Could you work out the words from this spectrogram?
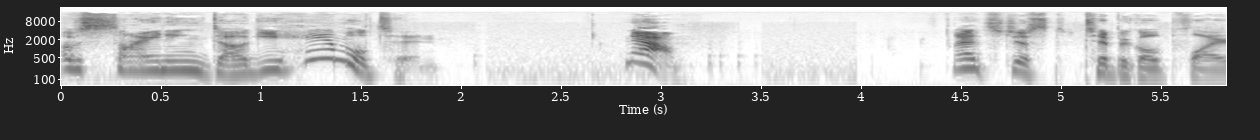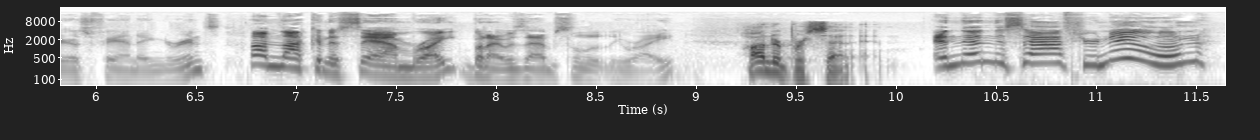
of signing Dougie Hamilton. Now, that's just typical Flyers fan ignorance. I'm not going to say I'm right, but I was absolutely right. Hundred percent in. And then this afternoon,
